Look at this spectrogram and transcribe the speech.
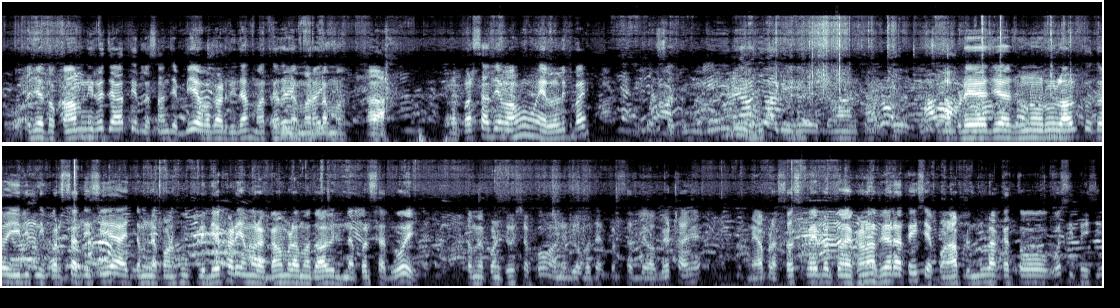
તો આજે તો કામની રજા હતી એટલે સાંજે બે વગાડી દીધા માતાજીના માંડલામાં. હા. અને પ્રસાદીમાં શું લલિતભાઈ? આપણે જે જૂનો રૂલ આવતો હતો એ રીતની પ્રસાદી છે. આજ તમને પણ હુકડી દેખાડી. અમારા ગામડામાં તો આવી રીતના પ્રસાદ હોય. તમે પણ જોઈ શકો અને જો બધા પ્રસાદ લેવા બેઠા છે. અને આપણા સબસ્ક્રાઈબર તો ઘણા ભેરા થઈ છે પણ આપણી મુલાકાત તો ઓછી થઈ છે.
